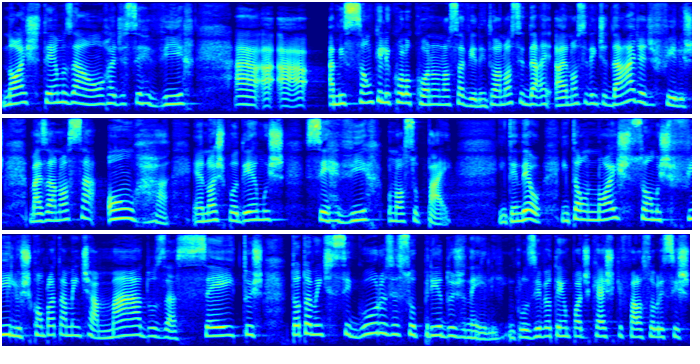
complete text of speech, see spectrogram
Nós temos a honra de servir a, a, a missão que ele colocou na nossa vida. Então, a nossa, a nossa identidade é de filhos, mas a nossa honra é nós podermos servir o nosso Pai. Entendeu? Então, nós somos filhos completamente amados, aceitos, totalmente seguros e supridos nele. Inclusive, eu tenho um podcast que fala sobre esses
